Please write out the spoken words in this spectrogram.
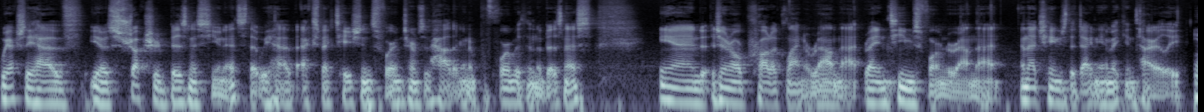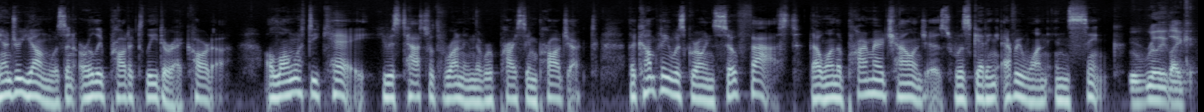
We actually have, you know, structured business units that we have expectations for in terms of how they're going to perform within the business and a general product line around that, right? And teams formed around that. And that changed the dynamic entirely. Andrew Young was an early product leader at Carta. Along with DK, he was tasked with running the repricing project. The company was growing so fast that one of the primary challenges was getting everyone in sync. We really like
